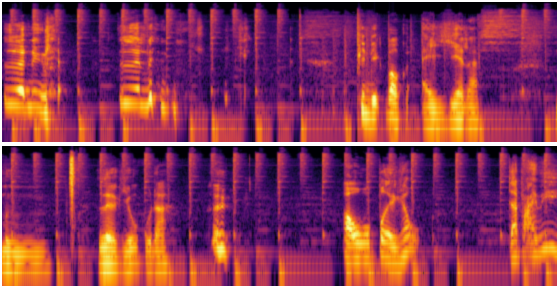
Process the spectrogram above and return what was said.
เอื้อหนึ่งแล้ว เอื้อหนึ่งพี่นิกบอกไอ้เหี้ยนัดมึงเลิกยุกูนะ เอาเปิดเขาจัดไปพี่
